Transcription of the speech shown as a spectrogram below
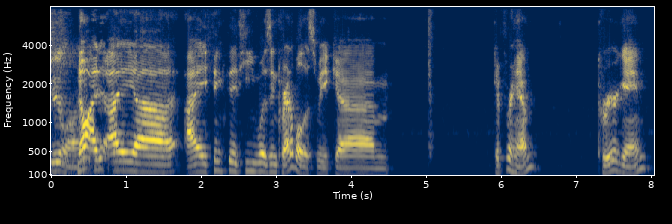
no, I I uh, I think that he was incredible this week. Um, good for him. Career game,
